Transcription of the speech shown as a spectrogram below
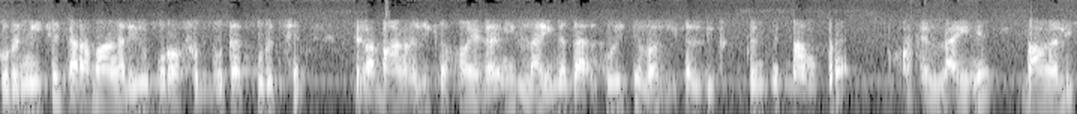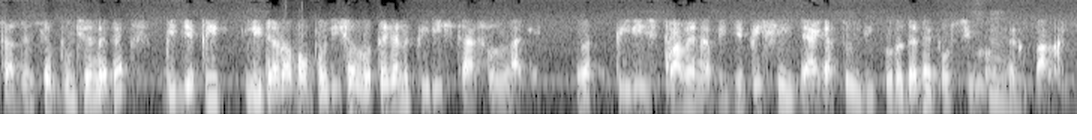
করে নিয়েছে যারা বাঙালির উপর অসভ্যতা করেছে যারা বাঙালিকে হয়রানি লাইনে দাঁড় করিয়েছে লজিক্যাল ডিসক্রিপেন্সির নাম করে ভোটের লাইনে বাঙালি তাদেরকে বুঝে নেবে। বিজেপি লিডার অফ অপোজিশন হতে গেলে তিরিশটা আসন লাগে। এবার তিরিশ পাবে না বিজেপি সেই জায়গা তৈরি করে দেবে পশ্চিমবঙ্গের বাঙালি।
